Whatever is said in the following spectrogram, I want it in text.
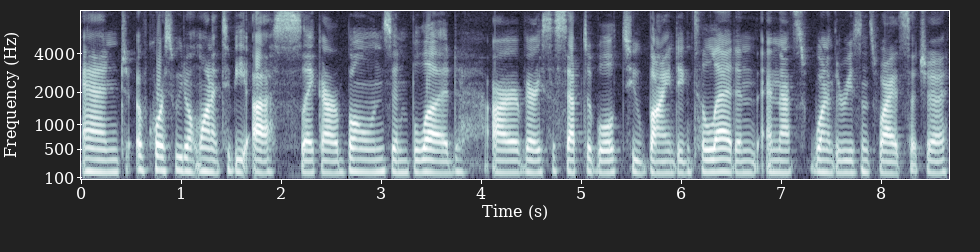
And of course, we don't want it to be us, like our bones and blood are very susceptible to binding to lead, and, and that's one of the reasons why it's such a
